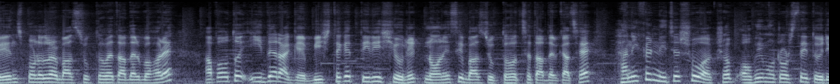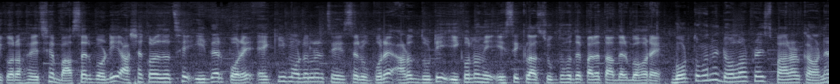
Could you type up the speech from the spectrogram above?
বেঞ্চ মডেলের বাস যুক্ত হবে তাদের বহরে। আপাতত ঈদের আগে বিশ থেকে তিরিশ ইউনিট নন এসি বাস যুক্ত হচ্ছে তাদের কাছে। হানিফের নিজস্ব ওয়ার্কশপ অভি মোটরসেই তৈরি করা হয়েছে বাসের বডি। আশা করা যাচ্ছে ঈদের পরে একই মডেলের চেসের উপরে আরও দুটি ইকোনমি এসি ক্লাস যুক্ত হতে পারে তাদের বহরে। বর্তমানে ডলার প্রাইস বাড়ার কারণে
